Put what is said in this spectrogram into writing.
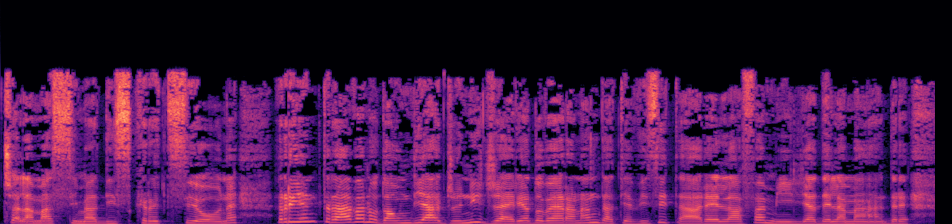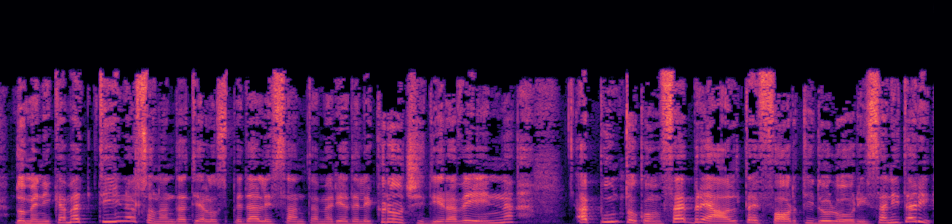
c'è la massima discrezione, rientravano da un viaggio in Nigeria dove erano andati a visitare la famiglia della madre. Domenica mattina sono andati all'ospedale Santa Maria delle Croci di Ravenna, appunto con febbre alta e forti dolori. I sanitari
